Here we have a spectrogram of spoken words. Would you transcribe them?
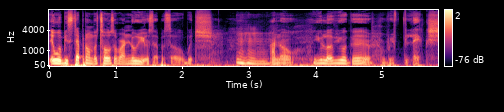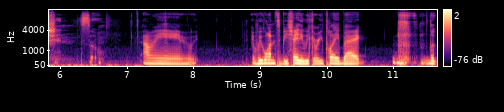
it would be stepping on the toes of our New Year's episode, which hmm I know you love you a good reflection. So I mean, if we wanted to be shady, we could replay back. Look,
